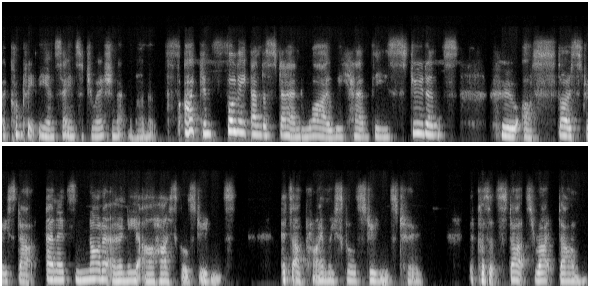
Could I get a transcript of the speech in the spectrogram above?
a completely insane situation at the moment. I can fully understand why we have these students who are so stressed out. And it's not only our high school students, it's our primary school students too, because it starts right down,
